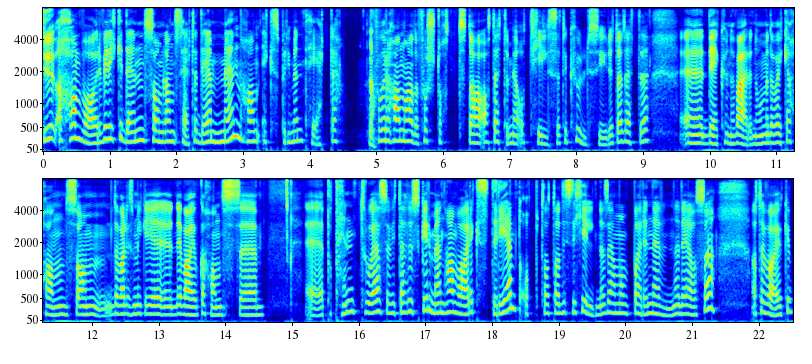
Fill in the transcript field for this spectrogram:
Du, han var vel ikke den som lanserte det, men han eksperimenterte. Ja. For han hadde forstått da at dette med å tilsette kullsyre til dette, eh, det kunne være noe. Men det var ikke han som Det var liksom ikke Det var jo ikke hans eh, patent, tror jeg, så vidt jeg husker. Men han var ekstremt opptatt av disse kildene, så jeg må bare nevne det også. At det var jo ikke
